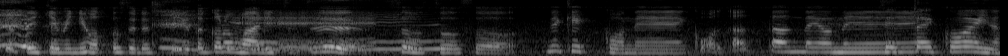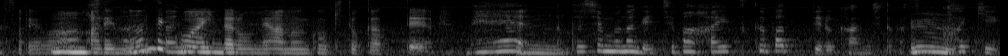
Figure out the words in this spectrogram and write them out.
ちょっとイケメンにホッとするっていうところもありつつ、へー。そうそうそう。で結構ね怖かったんだよね。絶対怖いなそれは、うんあれなんで怖いんだろうねあの動きとかって。ね、うん。私もなんか一番這いつくばってる感じとかすっごいき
